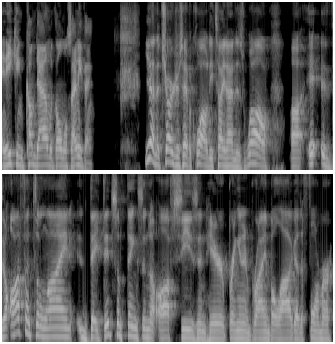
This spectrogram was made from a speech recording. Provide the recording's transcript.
and he can come down with almost anything. Yeah, and the Chargers have a quality tight end as well. Uh, it, the offensive line, they did some things in the offseason here, bringing in Brian Bulaga, the former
